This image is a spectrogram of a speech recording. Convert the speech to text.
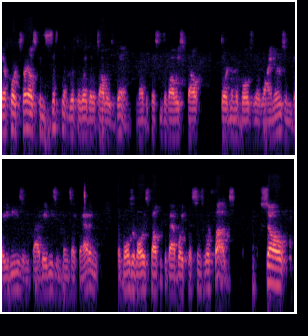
their portrayal is consistent with the way that it's always been. You know, the Pistons have always felt Jordan and the Bulls were whiners and babies and crybabies and things like that, and the Bulls have always felt that the bad boy Pistons were thugs. So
